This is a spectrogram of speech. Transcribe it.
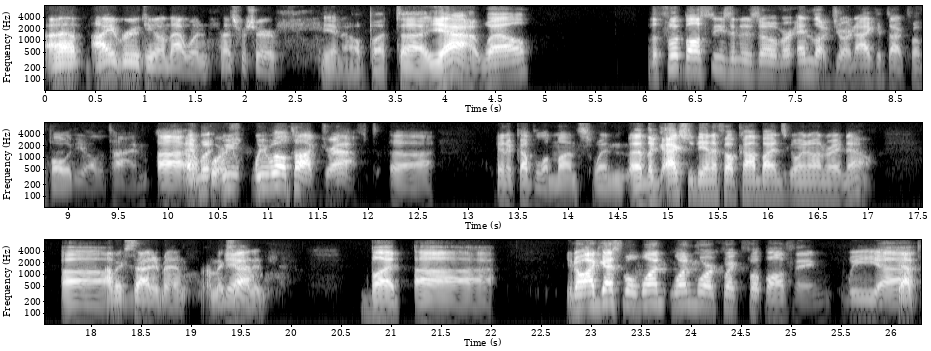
Uh, I agree with you on that one. That's for sure. You know, but uh, yeah, well, the football season is over. And look, Jordan, I could talk football with you all the time. Uh, oh, and we, we, we, will talk draft uh, in a couple of months when uh, the, actually the NFL combine is going on right now. Um, I'm excited, man. I'm excited. Yeah. But, uh, you know, I guess, well, one, one more quick football thing. We, uh, yep.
